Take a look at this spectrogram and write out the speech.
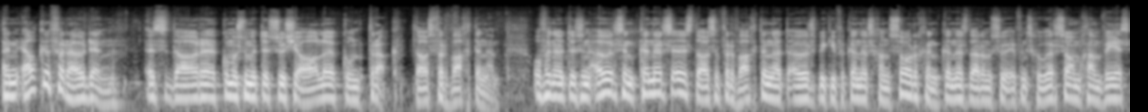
In elke verhouding is daar 'n kom ons noem dit 'n sosiale kontrak. Daar's verwagtinge. Of dit nou tussen ouers en kinders is, daar's 'n verwagting dat ouers bietjie vir kinders gaan sorg en kinders daarom so effens gehoorsaam gaan wees.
